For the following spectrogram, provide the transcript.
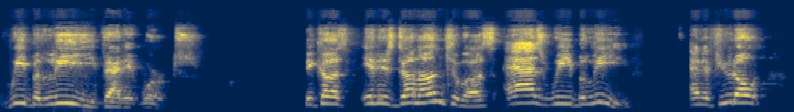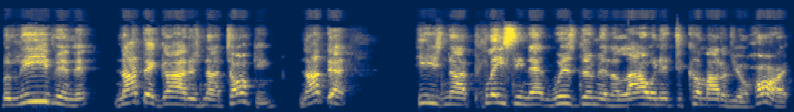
we believe that it works, because it is done unto us as we believe. And if you don't believe in it, not that God is not talking, not that He's not placing that wisdom and allowing it to come out of your heart,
